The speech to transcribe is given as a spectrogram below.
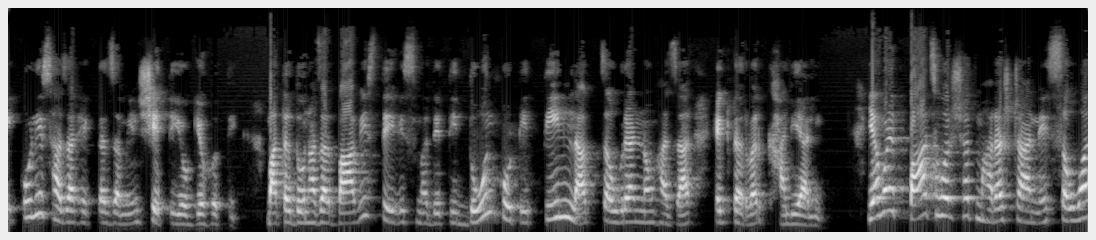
एकोणीस हजार हेक्टर जमीन शेतीयोग्य होती. मात्र दोन हजार बावीस तेवीसमध्ये ती दोन कोटी तीन लाख चौऱ्याण्णव हजार हेक्टरवर खाली आली. यामुळे पाच वर्षात महाराष्ट्राने सव्वा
